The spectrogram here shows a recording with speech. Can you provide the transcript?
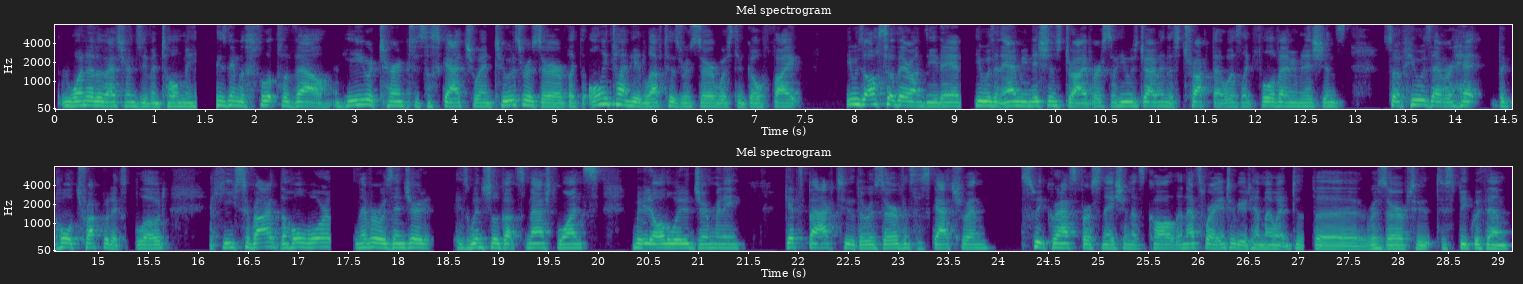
One of the veterans even told me his name was Philip Favel, and he returned to Saskatchewan to his reserve. Like the only time he had left his reserve was to go fight. He was also there on D Day. He was an ammunitions driver, so he was driving this truck that was like full of ammunitions. So if he was ever hit, the whole truck would explode. He survived the whole war, never was injured. His windshield got smashed once, made it all the way to Germany, gets back to the reserve in Saskatchewan, Sweetgrass First Nation, it's called. And that's where I interviewed him. I went to the reserve to, to speak with him.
